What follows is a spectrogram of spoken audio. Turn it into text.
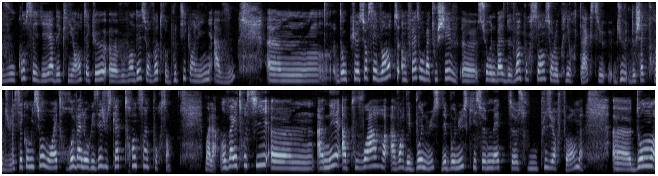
vous conseillez à des clientes et que euh, vous vendez sur votre boutique en ligne à vous. Euh, donc euh, sur ces ventes, en fait, on va toucher sur une base de 20% sur le prix hors taxe de chaque produit. Ces commissions vont être revalorisées jusqu'à 35%. Voilà, on va être aussi euh, amené à pouvoir avoir des bonus, des bonus qui se mettent sous plusieurs formes, euh, dont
